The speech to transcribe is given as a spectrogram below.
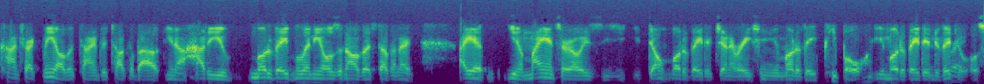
contract me all the time to talk about, you know, how do you motivate millennials and all this stuff, and I, I, you know, my answer always is you don't motivate a generation, you motivate people, you motivate individuals.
